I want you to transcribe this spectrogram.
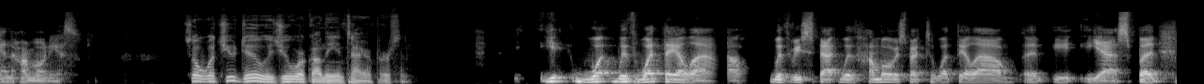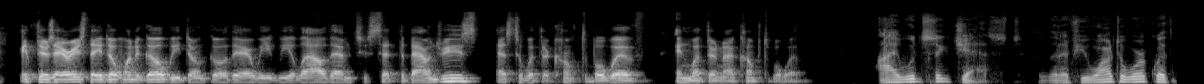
and harmonious. So what you do is you work on the entire person. what with what they allow, with respect, with humble respect to what they allow. Uh, yes, but if there's areas they don't want to go, we don't go there. We we allow them to set the boundaries as to what they're comfortable with and what they're not comfortable with. I would suggest that if you want to work with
